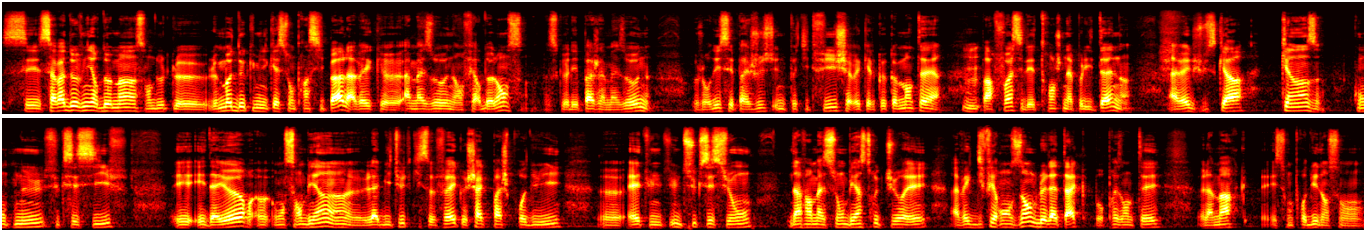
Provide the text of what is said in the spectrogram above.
ça va devenir demain sans doute le, mode de communication principal avec euh, Amazon en fer de lance, parce que les pages Amazon, aujourd'hui, ce n'est pas juste une petite fiche avec quelques commentaires. Mm. Parfois, c'est des tranches napolitaines avec jusqu'à 15 contenus successifs. Et, d'ailleurs, euh, on sent bien hein, l'habitude qui se fait que chaque page produit euh, est une, une succession d'informations bien structurées, avec différents angles d'attaque pour présenter la marque et son produit dans son,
